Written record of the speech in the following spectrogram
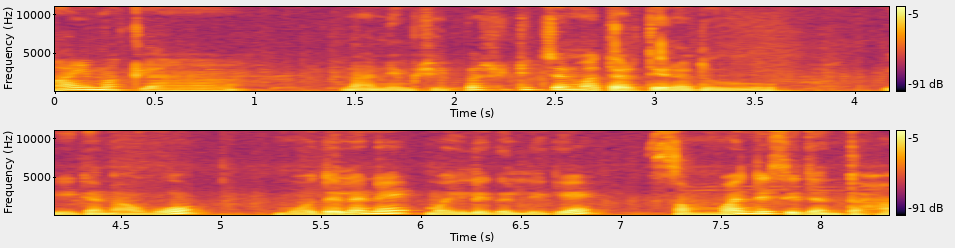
ಆಯ್ ಮಕ್ಕಳ ನಾನು ನಿಮ್ಮ ಶಿಲ್ಪಶ್ರೀ ಟೀಚರ್ ಮಾತಾಡ್ತಿರೋದು. ಈಗ ನಾವು ಮೊದಲನೇ ಮೈಲಿಗಲ್ಲಿಗೆ ಸಂಬಂಧಿಸಿದಂತಹ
